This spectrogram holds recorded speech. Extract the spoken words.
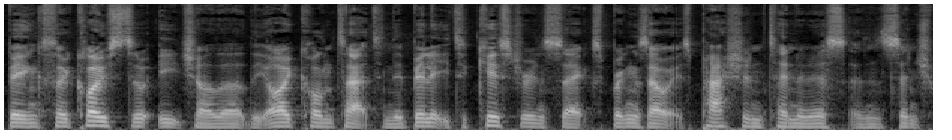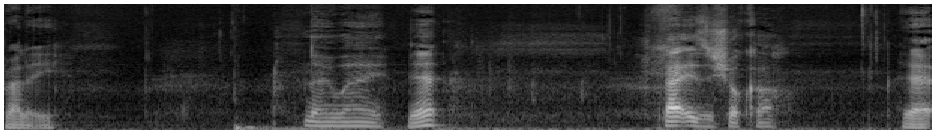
Being so close to each other, the eye contact and the ability to kiss during sex brings out its passion, tenderness, and sensuality. no way. Yeah. That is a shocker. Yeah.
